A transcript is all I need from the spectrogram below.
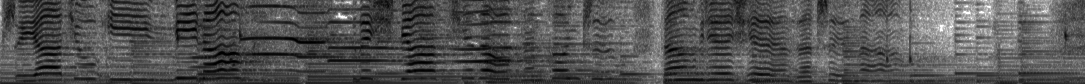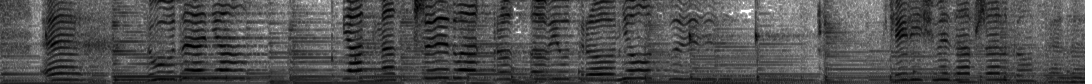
przyjaciół i wina, gdy świat się za oknem kończył tam, gdzie się zaczynał. Złudzenia, jak na skrzydłach prosto w jutro niosły. Chcieliśmy za wszelką cenę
